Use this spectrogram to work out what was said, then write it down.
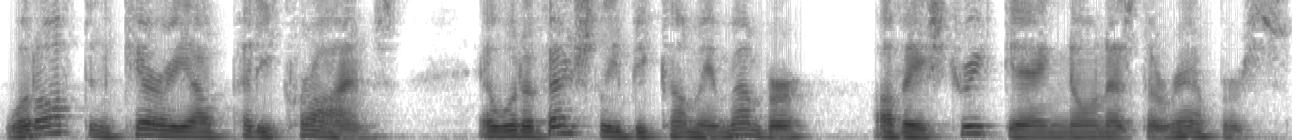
would often carry out petty crimes and would eventually become a member of a street gang known as the Rampers.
